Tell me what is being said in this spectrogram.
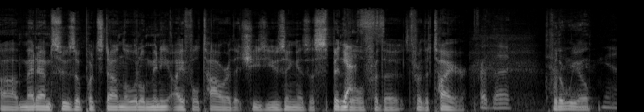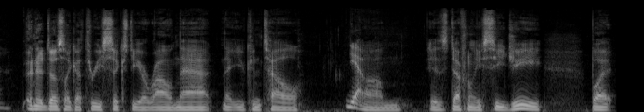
uh, Madame Souza puts down the little mini Eiffel Tower that she's using as a spindle Yes. for the for the tire, For the For the wheel. Yeah. and it does like a 360 around that that you can tell Yeah. um, is definitely CG, but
